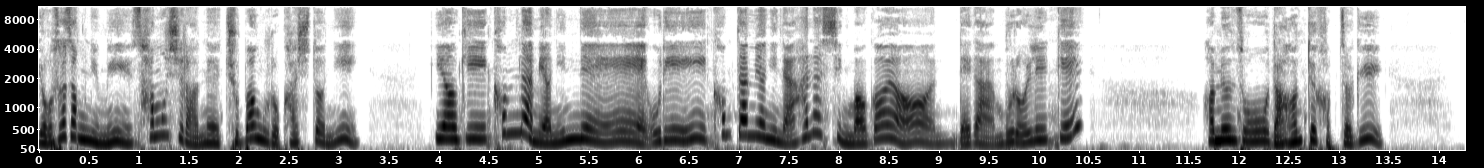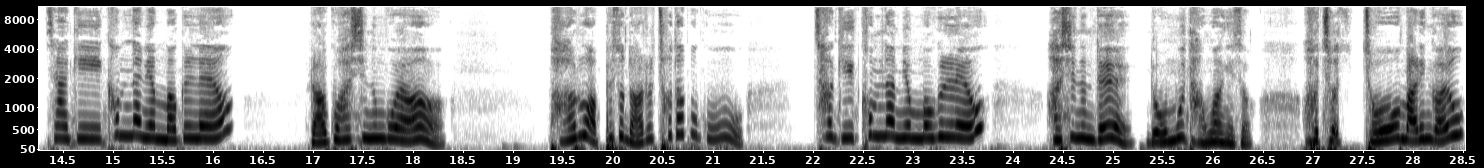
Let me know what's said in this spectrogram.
여사장님이 사무실 안에 주방으로 가시더니 여기 컵라면 있네. 우리 컵라면이나 하나씩 먹어요. 내가 물 올릴게. 하면서 나한테 갑자기 자기 컵라면 먹을래요? 라고 하시는 거야. 바로 앞에서 나를 쳐다보고 자기 컵라면 먹을래요? 하시는데 너무 당황해서 어, 저, 저 말인가요?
